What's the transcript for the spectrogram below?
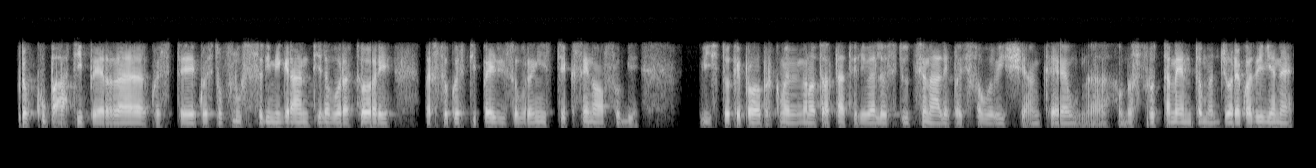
preoccupati per eh, queste, questo flusso di migranti e lavoratori verso questi paesi sovranisti e xenofobi visto che proprio per come vengono trattati a livello istituzionale poi si favorisce anche un, uno sfruttamento maggiore, quasi viene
